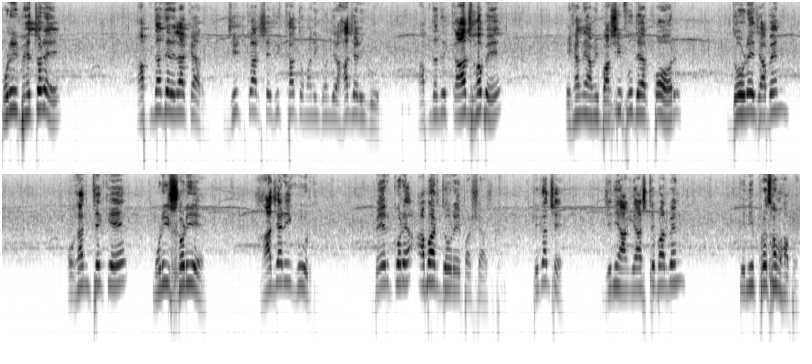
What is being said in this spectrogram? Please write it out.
মুড়ির ভেতরে আপনাদের এলাকার জিটকার সে বিখ্যাত মানিকগঞ্জের হাজারি গুড় আপনাদের কাজ হবে, এখানে আমি বাসি ফু দেওয়ার পর দৌড়ে যাবেন, ওখান থেকে মুড়ি সরিয়ে হাজারি গুড় বের করে আবার দৌড়ে পাশে আসবেন। ঠিক আছে? যিনি আগে আসতে পারবেন, তিনি প্রথম হবেন।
